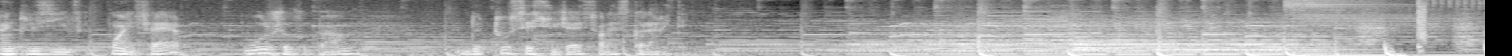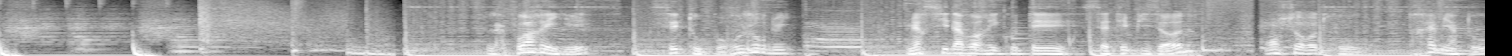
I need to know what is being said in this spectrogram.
inclusive.fr où je vous parle de tous ces sujets sur la scolarité. La voix rayée, c'est tout pour aujourd'hui. Merci d'avoir écouté cet épisode. On se retrouve très bientôt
